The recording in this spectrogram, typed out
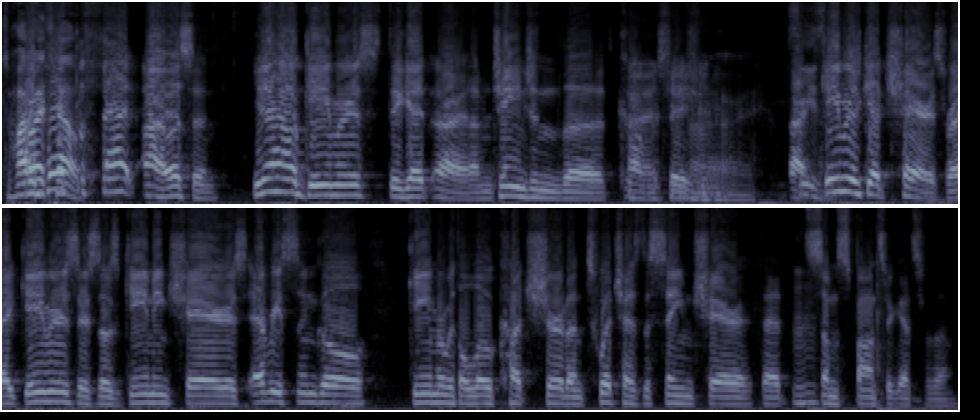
So how do I, bought tell? The fat. All right, listen. You know how gamers they get. All right, I'm changing the conversation. All it. right, all right. All right, gamers get chairs, right? Gamers, there's those gaming chairs. Every single gamer with a low cut shirt on Twitch has the same chair that Mhm. some sponsor gets for them.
